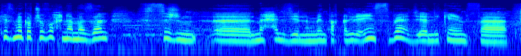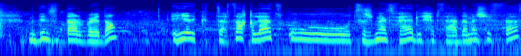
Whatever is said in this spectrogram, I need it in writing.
كيف ما كتشوفوا حنا مازال في السجن آه المحلي ديال المنطقة ديال عين سبع اللي كاين في مدينة الدار البيضاء هي كنت اعتقلات وتسجنات في هذا الحبس هذا ماشي في فاس.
